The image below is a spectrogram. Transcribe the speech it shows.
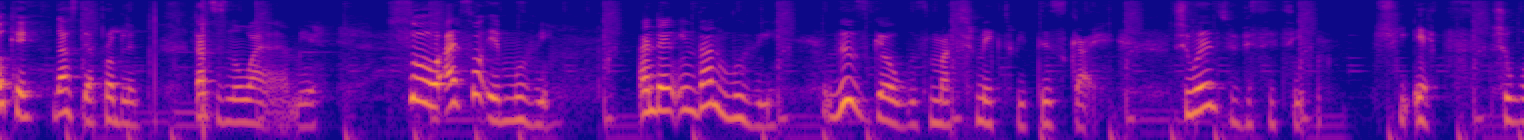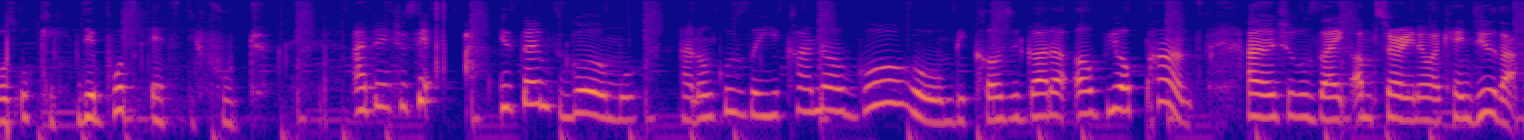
okay, that's their problem. That is not why I am here. So I saw a movie, and then in that movie, this girl was matchmaked with this guy. She went to visit him she ate. She was okay. They both ate the food. And then she said, It's time to go home. oh." And uncle said, You cannot go home because you gotta up your pants. And she was like, I'm sorry, no, I can't do that.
